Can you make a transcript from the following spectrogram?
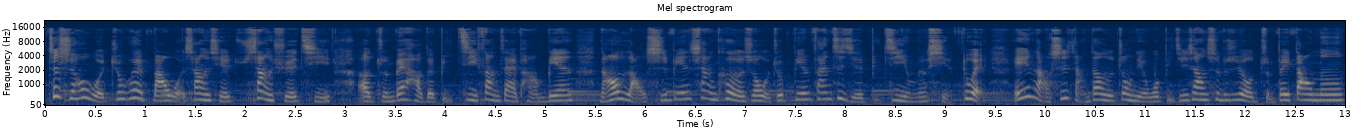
这时候我就会把我上学上学期呃准备好的笔记放在旁边，然后老师边上课的时候，我就边翻自己的笔记有没有写对。诶，老师讲到的重点，我笔记上是不是有准备到呢？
